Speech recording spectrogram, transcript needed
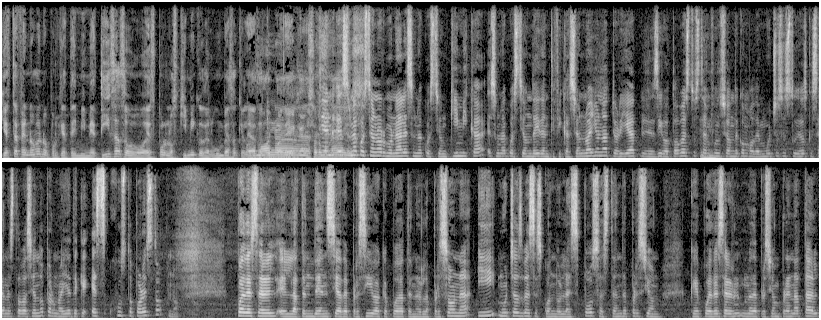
¿Y este fenómeno porque te mimetizas o es por los químicos de algún beso que le das a tu pareja? Tiene, es una cuestión hormonal, es una cuestión química, es una cuestión de identificación. No hay una teoría, les digo, todo esto está en función de como de muchos estudios que se han estado haciendo, pero no hay de que es justo por esto, no. Puede ser el, el, la tendencia depresiva que pueda tener la persona y muchas veces cuando la esposa está en depresión, que puede ser una depresión prenatal,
